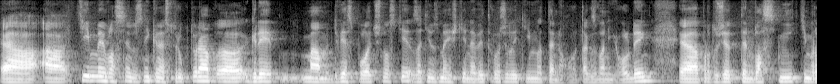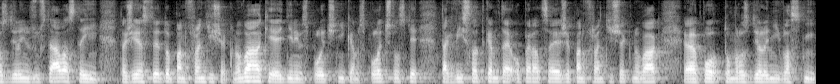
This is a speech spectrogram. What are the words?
A tím mi vlastně vznikne struktura, eh, kdy mám dvě společnosti, zatím jsme ještě nevytvořili tím ten takzvaný holding, eh, protože ten vlastník tím rozdělením zůstává stejný. Takže jestli je to pan František Novák, je jediným společníkem společnosti, tak výsledkem té operace je, že pan František Novák eh, po tom rozdělení vlastní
